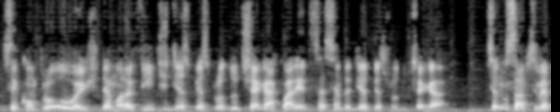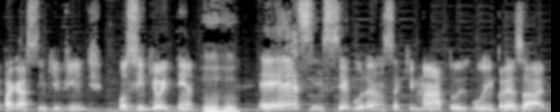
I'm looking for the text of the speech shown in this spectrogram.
você comprou hoje, demora 20 dias para esse produto chegar, 40, 60 dias para esse produto chegar. Você não sabe se vai pagar 5,20 ou 5,80. Uhum. É essa insegurança que mata o, o empresário.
